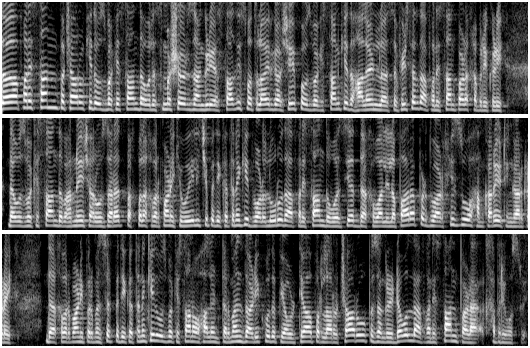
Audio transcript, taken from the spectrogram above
د افغانستان په چارو کې د ازبکستان د ولسمشر ځانګړي استاذ اسمت الله ارګاشي په ازبکستان کې د هالند له سفیر سره د افغانستان په اړه خبرې کړې د ازبکستان د بهرنیو چارو وزارت په خپل خبرپاڼه کې ویلي چې په دې کتنه کې دواړو لورو د افغانستان د وضعیت د خوالي لپاره پر دوه اړخیزو همکاریو ټینګار کړی د خبرپاڼې پر بنسټ په دې کتنه کې د ازبکستان او هالند ترمنځ د اړیکو د پیاوړتیا پر لارو چارو په ځنګړي ډول د افغانستان په اړه خبرې وسوې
